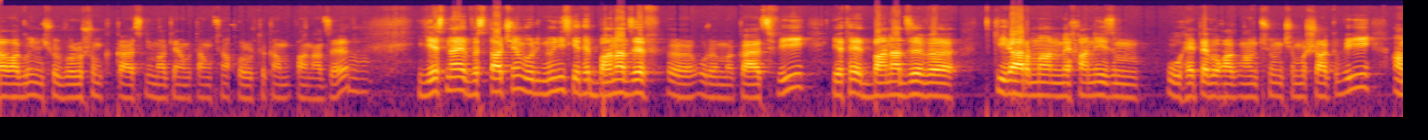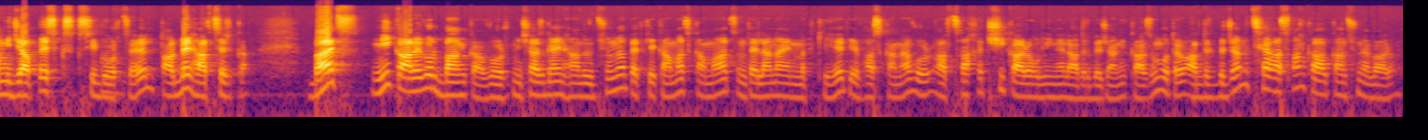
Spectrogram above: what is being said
լավագույն ինչ-որ որոշում կկայացնի ՄԱԿ-ի անվտանգության խորհուրդը կամ բանաձև։ Ես նաև վստահ չեմ, որ նույնիսկ եթե բանաձև ուրեմն կայացվի, եթե այդ բանաձևը կիրառման մեխանիզմ ու հետևողականություն չմշակվի, անմիջապես կսկսի գործել, տարբեր հարցեր կան։ Բայց մի կարևոր բան կա, որ միջազգային հանրությունը պետք է կամած կամած ընտելանա այն մտքի հետ եւ հասկանա, որ Արցախը չի կարող լինել Ադրբեջանի կազմում, որտեղ Ադրբեջանը ցեղասպան քաղաքականություն է վարում։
